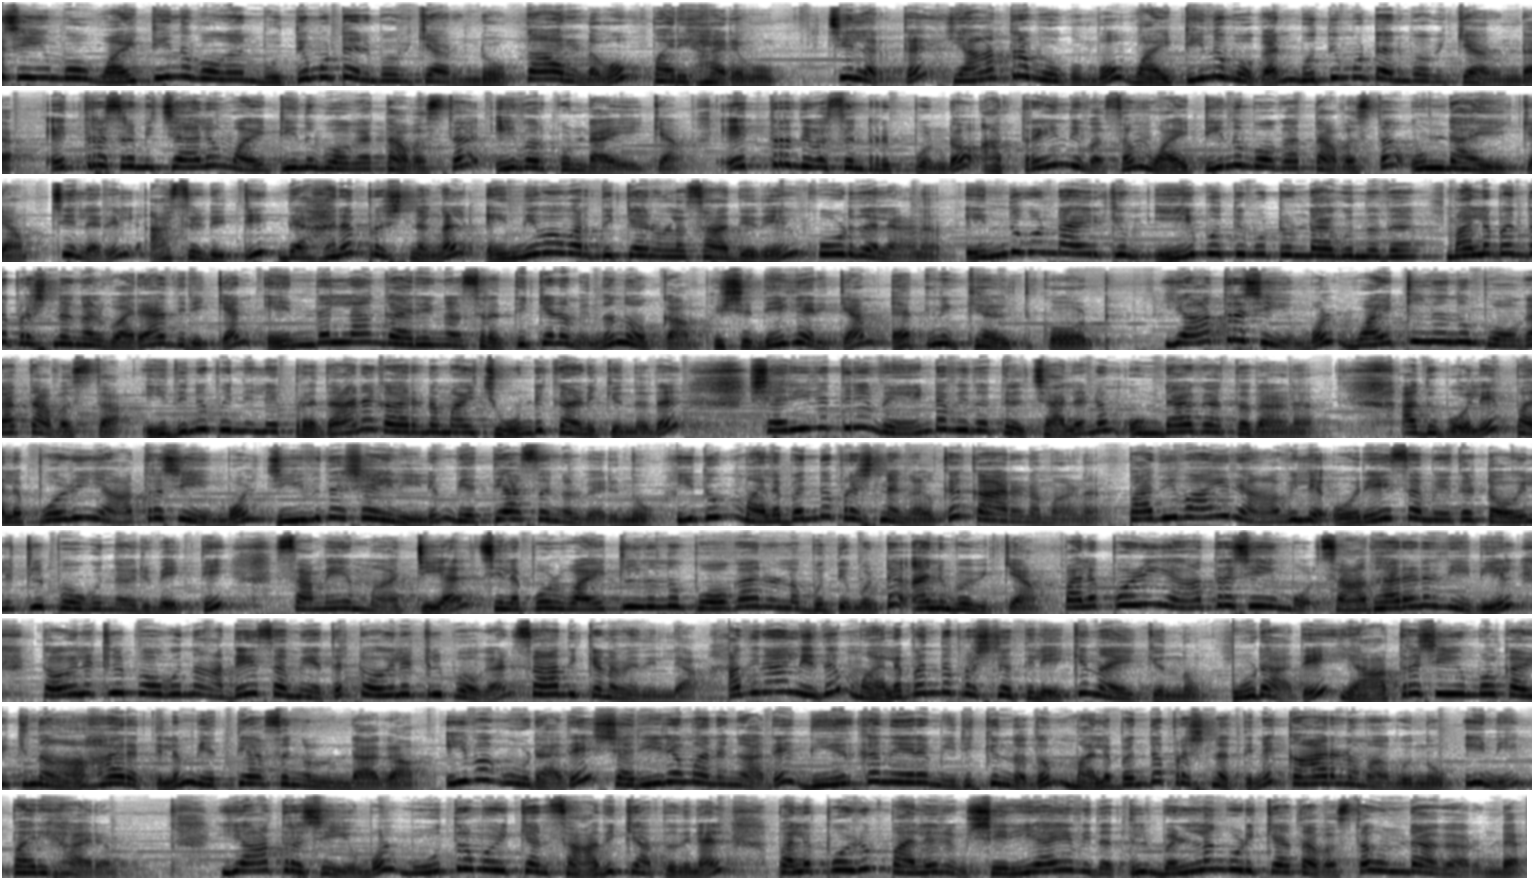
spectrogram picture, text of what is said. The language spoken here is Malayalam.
ചെയ്യുമ്പോൾ വയറ്റിൽ നിന്ന് പോകാൻ ബുദ്ധിമുട്ട് അനുഭവിക്കാറുണ്ടോ? കാരണവും പരിഹാരവും. ചിലർക്ക് യാത്ര പോകുമ്പോൾ വയറ്റിന്ന് പോകാൻ ബുദ്ധിമുട്ട് അനുഭവിക്കാറുണ്ട്. എത്ര ശ്രമിച്ചാലും വയറ്റിന്ന് പോകാത്ത അവസ്ഥ ഇവർക്കുണ്ടായേക്കാം. എത്ര ദിവസം ട്രിപ്പ് ഉണ്ടോ അത്രയും ദിവസം വയറ്റിന്ന് പോകാത്ത അവസ്ഥ ഉണ്ടായേക്കാം. ചിലരിൽ അസിഡിറ്റി ദഹന പ്രശ്നങ്ങൾ എന്നിവ വർദ്ധിക്കാനുള്ള സാധ്യതയും കൂടുതലാണ്. എന്തുകൊണ്ടായിരിക്കും ഈ ബുദ്ധിമുട്ടുണ്ടാകുന്നത്? മലബന്ധ പ്രശ്നങ്ങൾ വരാതിരിക്കാൻ എന്തെല്ലാം കാര്യങ്ങൾ ശ്രദ്ധിക്കണമെന്ന് നോക്കാം. വിശദീകരിക്കാം എത്നിക് ഹെൽത്ത് കോട്ട് യാത്ര ചെയ്യുമ്പോൾ വയറ്റിൽ നിന്നും പോകാത്ത അവസ്ഥ. ഇതിനു പിന്നിലെ പ്രധാന കാരണമായി ചൂണ്ടിക്കാണിക്കുന്നത് ശരീരത്തിന് വേണ്ട വിധത്തിൽ ചലനം ഉണ്ടാകാത്തതാണ്. അതുപോലെ പലപ്പോഴും യാത്ര ചെയ്യുമ്പോൾ ജീവിതശൈലിയിലും വ്യത്യാസങ്ങൾ വരുന്നു. ഇതും മലബന്ധ പ്രശ്നങ്ങൾക്ക് കാരണമാണ്. പതിവായി രാവിലെ ഒരേ സമയത്ത് ടോയ്ലറ്റിൽ പോകുന്ന ഒരു വ്യക്തി സമയം മാറ്റിയാൽ ചിലപ്പോൾ വയറ്റിൽ നിന്നും പോകാനുള്ള ബുദ്ധിമുട്ട് അനുഭവിക്കാം. പലപ്പോഴും യാത്ര ചെയ്യുമ്പോൾ സാധാരണ രീതിയിൽ ടോയ്ലറ്റിൽ പോകുന്ന അതേ സമയത്ത് ടോയ്ലറ്റിൽ പോകാൻ സാധിക്കണമെന്നില്ല. അതിനാൽ ഇത് മലബന്ധ പ്രശ്നത്തിലേക്ക് നയിക്കുന്നു. കൂടാതെ യാത്ര ചെയ്യുമ്പോൾ കഴിക്കുന്ന ആഹാരത്തിലും വ്യത്യാസങ്ങൾ ഉണ്ടാകാം. ഇവ കൂടാതെ ശരീരം അനങ്ങാതെ ദീർഘനേരം ഇരിക്കുന്നതും മലബന്ധ പ്രശ്നത്തിന് കാരണമാകുന്നു. ഇനി പരിഹാരം. യാത്ര ചെയ്യുമ്പോൾ മൂത്രമൊഴിക്കാൻ സാധിക്കാത്തതിനാൽ പലപ്പോഴും പലരും ശരിയായ വിധത്തിൽ വെള്ളം കുടിക്കാത്ത അവസ്ഥ ഉണ്ടാകാറുണ്ട്.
